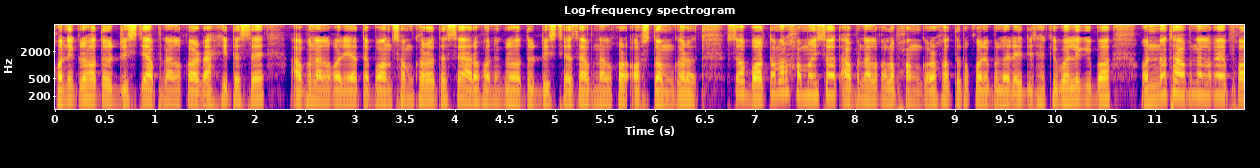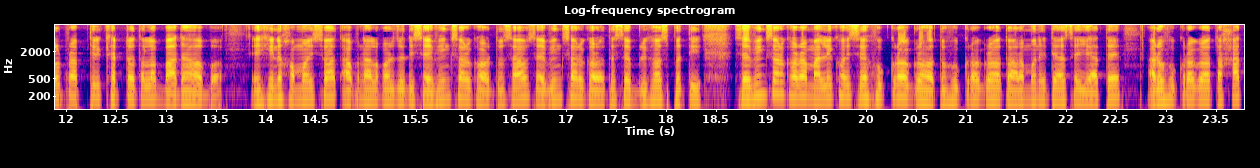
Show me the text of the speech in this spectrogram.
শনি গ্ৰহটোৰ দৃষ্টি আপোনালোকৰ ৰাশিত আছে আপোনালোকৰ ইয়াতে পঞ্চম ঘৰত আছে আৰু শনি গ্ৰহটোৰ দৃষ্টি আছে আপোনালোকৰ অষ্টম ঘৰত। চ' বৰ্তমান সময়ছোৱাত আপোনালোকে অলপ সংঘৰ্ষটো কৰিবলৈ ৰেডি থাকিব লাগিব। অন্যথা আপোনালোকে ফল প্ৰাপ্তিৰ ক্ষেত্ৰত অলপ বাধা হ'ব। এইখিনি সময়ছোৱাত আপোনালোকৰ যদি ছেভিংছৰ ঘৰটো চাওঁ ছেভিংছৰ ঘৰত আছে বৃহস্পতি। ছেভিংছৰ ঘৰৰ মালিক হৈছে শুক্ৰ গ্ৰহটো। শুক্ৰ গ্ৰহটো আৰম্ভণিতে আছে ইয়াতে আৰু শুক্ৰ গ্ৰহটো সাত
